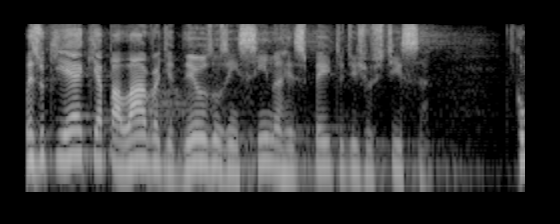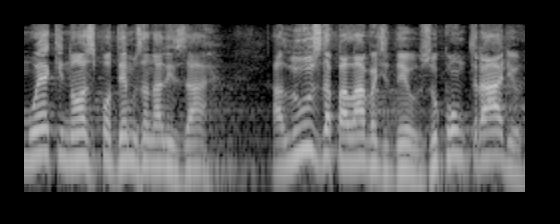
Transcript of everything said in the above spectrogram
Mas o que é que a palavra de Deus nos ensina a respeito de justiça? Como é que nós podemos analisar, à luz da palavra de Deus, o contrário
